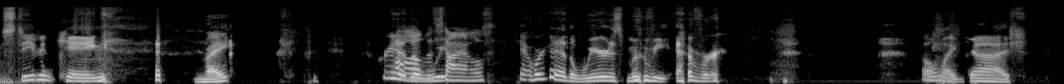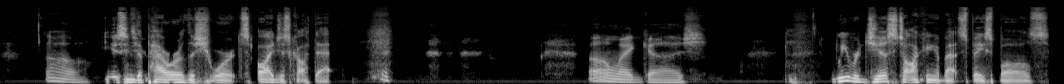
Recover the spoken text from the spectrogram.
Stephen King. right We're gonna All have the the, we- styles. yeah, we're gonna have the weirdest movie ever. Oh my gosh! Oh, using the power of the schwartz oh i just caught that oh my gosh! we were just talking about spaceballs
